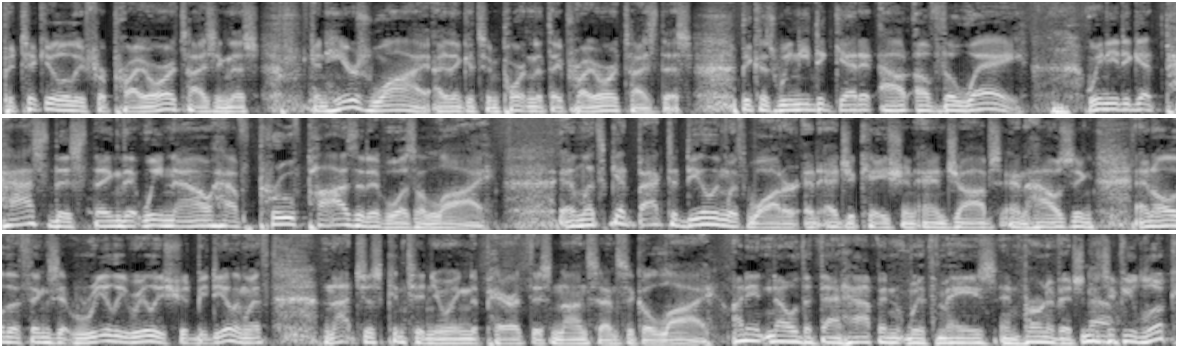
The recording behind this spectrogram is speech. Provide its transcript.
particularly for prioritizing this. And here's why I think it's important that they prioritize this because we need to get it out of the way. We need to get past this thing that we now have proof positive was a lie. And let's get back to dealing with water and education and jobs and housing and all of the things that really, really should be dealing with, not just continuing to parrot this nonsensical lie. I didn't know that that happened with Mayes and Brnovich because No. if you look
